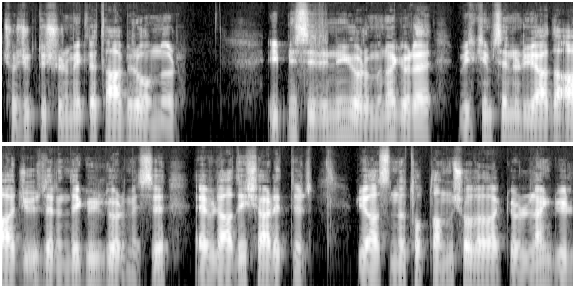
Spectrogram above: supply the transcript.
çocuk düşürmekle tabir olunur. İbn Sirin'in yorumuna göre bir kimsenin rüyada ağacı üzerinde gül görmesi evladı işarettir. Rüyasında toplanmış olarak görülen gül,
